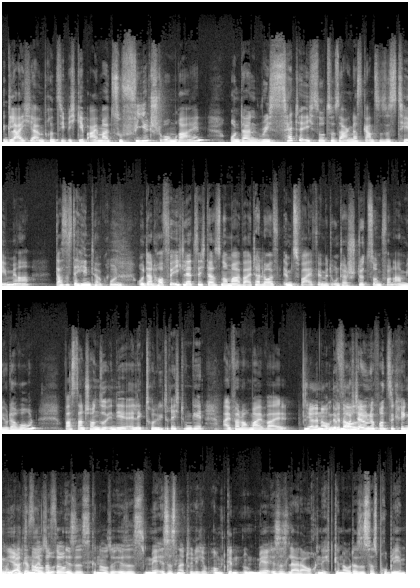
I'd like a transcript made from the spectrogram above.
gleich ja im Prinzip, ich gebe einmal zu viel Strom rein und dann resette ich sozusagen das ganze System, ja. Das ist der Hintergrund. Und dann hoffe ich letztlich, dass es normal weiterläuft, im Zweifel mit Unterstützung von Amiodaron, was dann schon so in die Elektrolytrichtung geht. Einfach nochmal, weil ja, genau. um eine genau, Vorstellung davon zu kriegen. Man ja, genau so, so, ist es. Genau so ist es. Mehr ist es natürlich und, und, mehr ist es leider auch nicht. Genau das ist das Problem.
